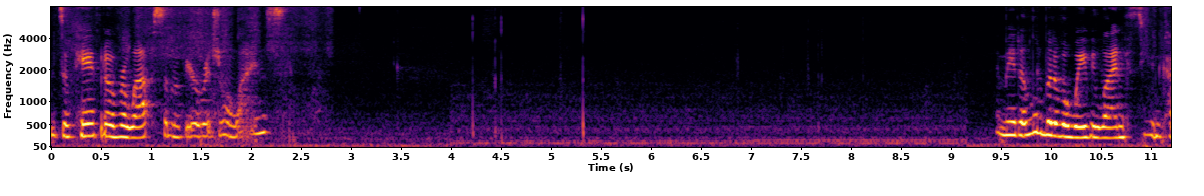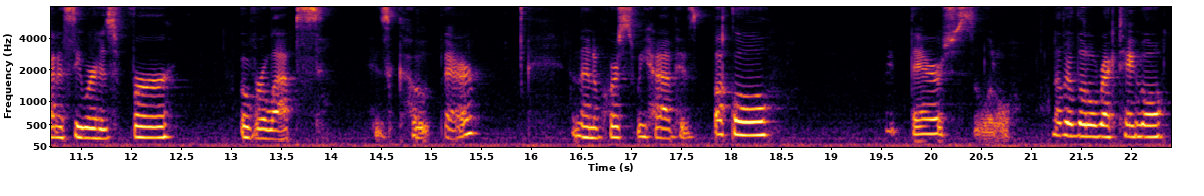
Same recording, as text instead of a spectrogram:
It's okay if it overlaps some of your original lines. I made a little bit of a wavy line because you can kind of see where his fur overlaps his coat there. And then of course we have his buckle right there. It's just a little, another little rectangle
